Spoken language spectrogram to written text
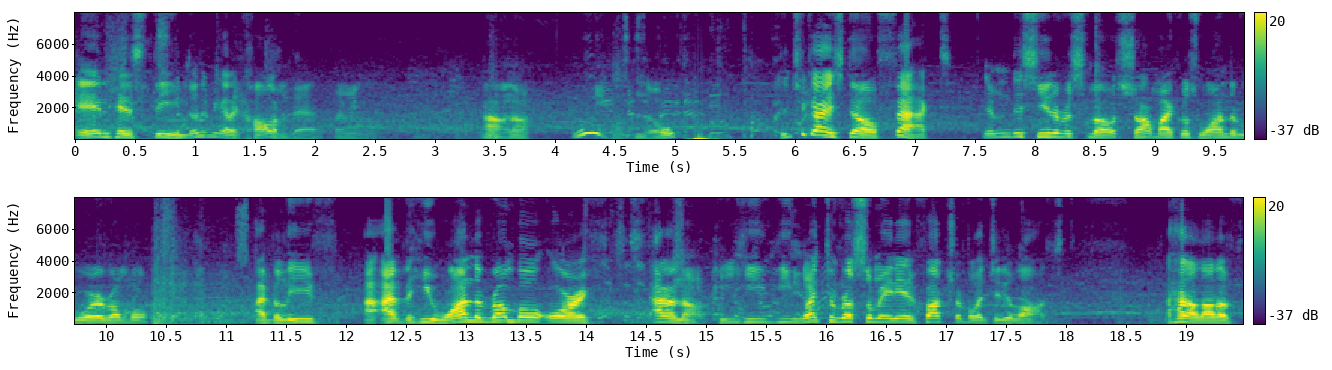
in his theme doesn't mean you gotta call him that. I mean, I don't know. Woo. Nope. Did you guys know? Fact in this universe mode, Shawn Michaels won the Royal Rumble. I believe uh, either he won the Rumble or I don't know. He he he went to WrestleMania and fought Triple H and he lost. I had a lot of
